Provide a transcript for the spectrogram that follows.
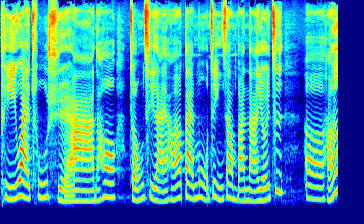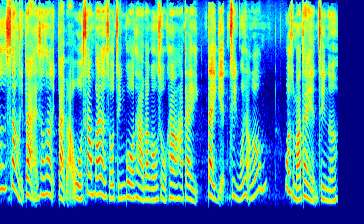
皮外出血啊，然后肿起来，然后要戴墨镜上班呐，有一次。呃，好像是上礼拜还是上上礼拜吧。我上班的时候经过他的办公室，我看到他戴戴眼镜，我想说为什么要戴眼镜呢？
